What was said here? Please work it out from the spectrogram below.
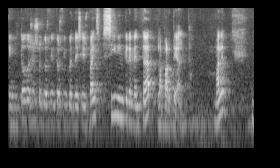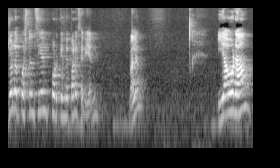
en todos esos 256 bytes sin incrementar la parte alta, ¿vale? Yo lo he puesto en 100 porque me parece bien, ¿vale? Y ahora,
